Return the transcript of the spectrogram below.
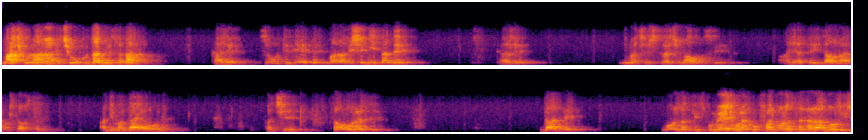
mačku na hrani čuku, dadne se tako. Kaže, cuti djete, mada više njih dadne. Kaže, imat ćeš sreću na ovom svijetu. A ja te i dao najako ako šta ostane. A njima daje ovdje. Pa će samo reci, dadne, možda ti spomenimo nekog fajn, možda se ne razboliš,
